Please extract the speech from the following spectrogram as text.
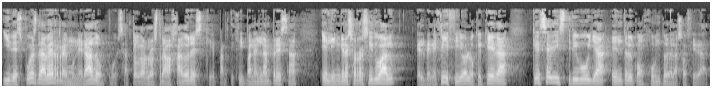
y después de haber remunerado pues a todos los trabajadores que participan en la empresa, el ingreso residual, el beneficio, lo que queda, que se distribuya entre el conjunto de la sociedad.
